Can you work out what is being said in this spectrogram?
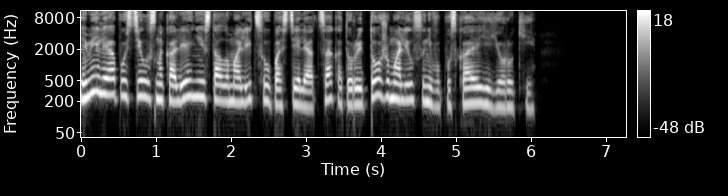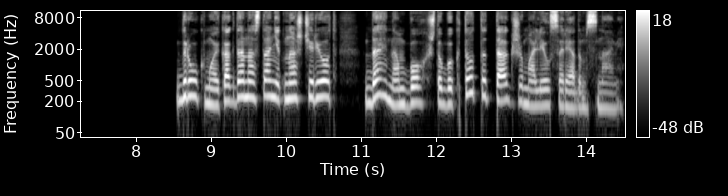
Эмилия опустилась на колени и стала молиться у постели отца, который тоже молился, не выпуская ее руки. «Друг мой, когда настанет наш черед, дай нам Бог, чтобы кто-то также молился рядом с нами».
